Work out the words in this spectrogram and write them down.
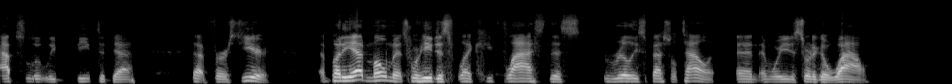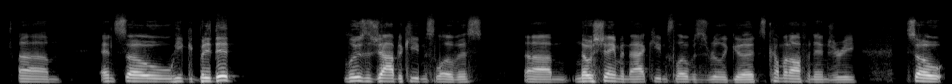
absolutely beat to death that first year. But he had moments where he just like he flashed this really special talent and, and where you just sort of go, wow. Um, and so he but he did lose his job to Kedon Slovis. Um, no shame in that. Kedon Slovis is really good. It's coming off an injury. So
